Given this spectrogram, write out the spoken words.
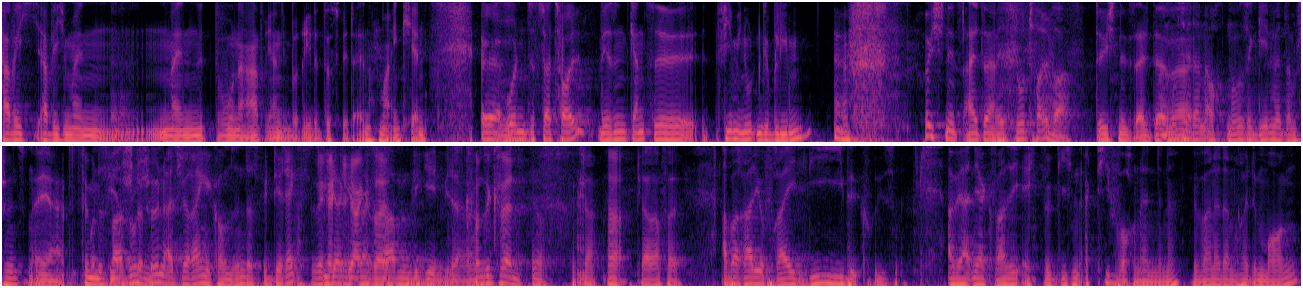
habe ich, habe ich meinen, meinen Mitbewohner Adrian überredet, dass wir da nochmal einkehren. Äh, Und es war toll, wir sind ganze vier Minuten geblieben. Äh, Durchschnittsalter, Weil es so toll war. Durchschnittsalter Man muss ja dann auch, man muss ja gehen, wenn es am schönsten ist. Ja, Und es war so 45 schön, als wir reingekommen sind, dass wir direkt, wir direkt wieder gegangen gesagt sind. haben, wir gehen wieder. Das ist konsequent. Ja, ja, klar. Ja. Klarer Fall. Aber Radio Frei, liebe Grüße. Aber wir hatten ja quasi echt wirklich ein Aktivwochenende, ne? Wir waren ja dann heute Morgen,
